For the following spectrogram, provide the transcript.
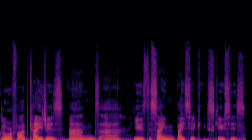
glorified cages and uh, use the same basic excuses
